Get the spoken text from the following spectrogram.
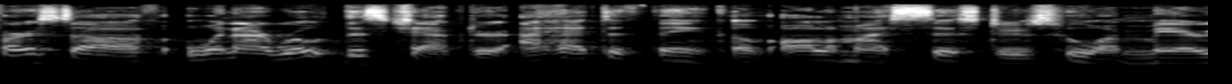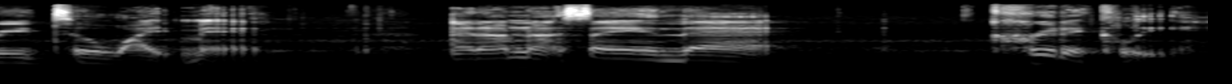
first off, when I wrote this chapter, I had to think of all of my sisters who are married to white men. And I'm not saying that critically.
